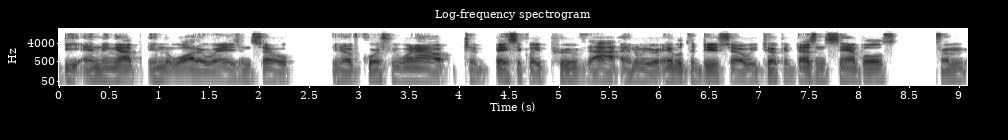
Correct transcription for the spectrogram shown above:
be ending up in the waterways. And so you know of course we went out to basically prove that and we were able to do so we took a dozen samples from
